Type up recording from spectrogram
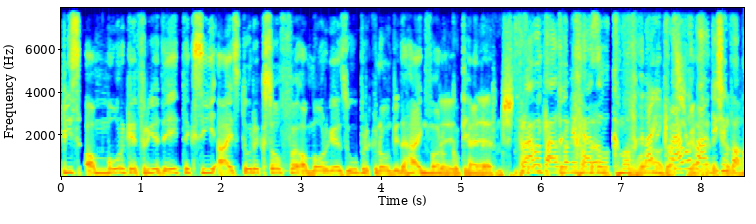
bis am Morgen früh dort gewesen, eins durchgesoffen, am Morgen ein Uber genommen und wieder heimgefahren und pennen. Frauenfeld habe ich auch so gemacht. Wow, Nein, ist Frauenfeld ist einfach dekadent.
